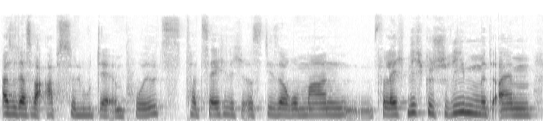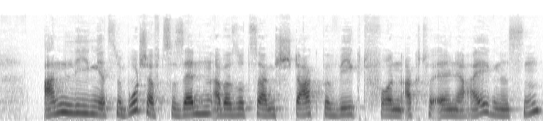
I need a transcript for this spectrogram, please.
Also das war absolut der Impuls. Tatsächlich ist dieser Roman vielleicht nicht geschrieben mit einem Anliegen, jetzt eine Botschaft zu senden, aber sozusagen stark bewegt von aktuellen Ereignissen,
